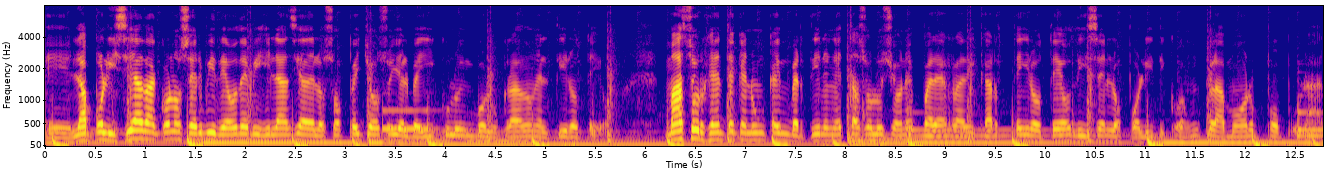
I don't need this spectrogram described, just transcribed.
Eh, la policía da a conocer video de vigilancia de los sospechosos y el vehículo involucrado en el tiroteo. Más urgente que nunca invertir en estas soluciones para erradicar tiroteos, dicen los políticos. Es un clamor popular.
